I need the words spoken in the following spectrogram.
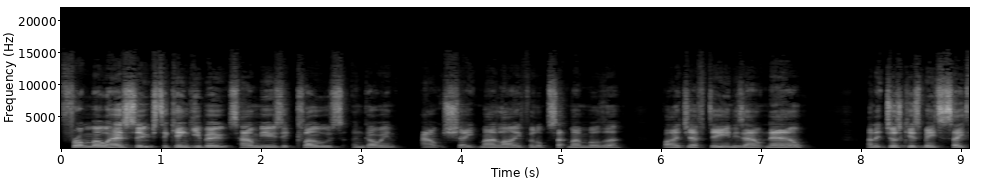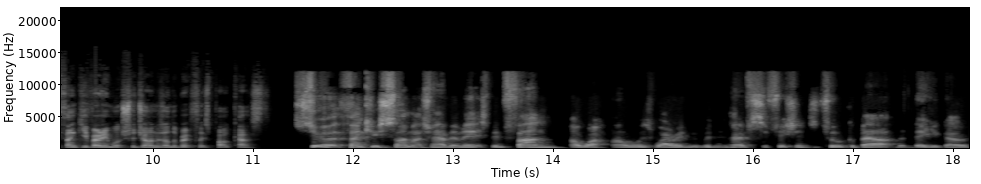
from mohair suits to kinky boots, how music, clothes, and going out shaped my life and upset my mother by Geoff Deane is out now. And it just gives me to say thank you very much for joining us on the Britflicks podcast. Stuart, thank you so much for having me. It's been fun. I, wa- I was worried we wouldn't have sufficient to talk about, but there you go.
